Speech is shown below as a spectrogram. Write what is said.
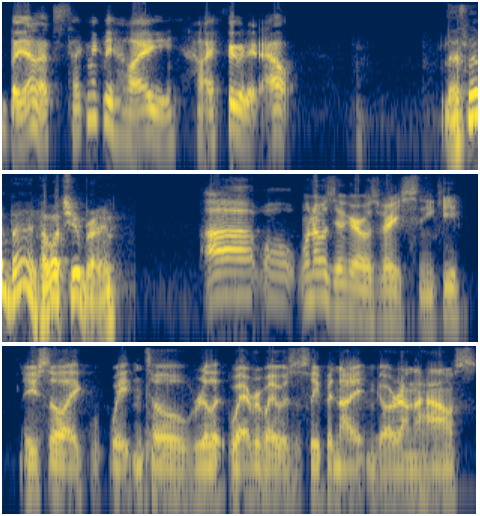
but yeah, that's technically how I how I figured it out. That's not bad. How about you, Brian? Uh, well, when I was younger, I was very sneaky. I used to like wait until really where everybody was asleep at night and go around the house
